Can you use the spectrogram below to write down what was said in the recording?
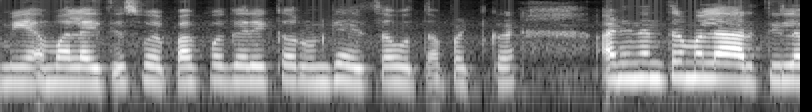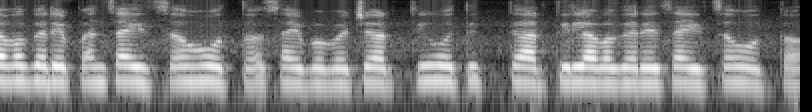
मी मला इथे स्वयंपाक वगैरे करून घ्यायचा होता पटकन. आणि नंतर मला आरतीला वगैरे पण जायचं होतं. साईबाबाची आरती होती त्या आरतीला वगैरे जायचं होतं.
